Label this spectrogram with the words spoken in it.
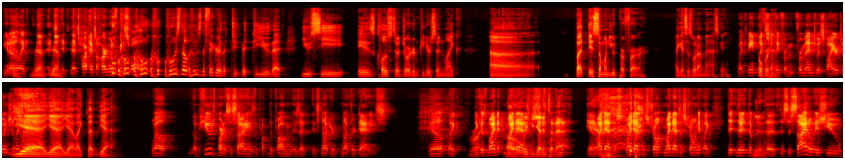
You know, like yeah, yeah. It, that's hard. That's a hard one who, for me to swallow. Who, who, who's the who's the figure that to, that to you that you see is close to Jordan Peterson, like, uh, but is someone you would prefer? I guess is what I'm asking. Like mean like something for for men to aspire to and shit like yeah, that? yeah, yeah. Like that. Yeah. Well, a huge part of society is the pro- the problem is that it's not your not their daddies. You know, like right. because my my oh, dad. We can get into that. Yeah, yeah, my dad's a, my dad's a strong. My dad's a strong. Like the the the, yeah. the, the societal issue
